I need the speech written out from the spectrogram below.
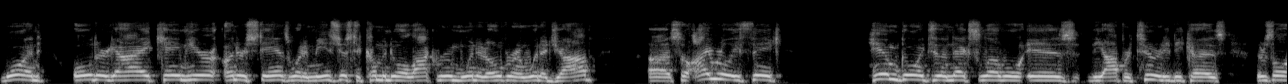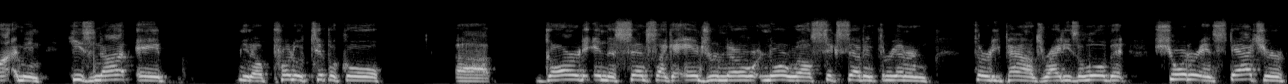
one older guy came here, understands what it means just to come into a locker room, win it over, and win a job. Uh, so I really think him going to the next level is the opportunity because there's a lot. I mean, he's not a you know prototypical uh, guard in the sense like an Andrew Nor- Norwell, 6'7", 330 pounds, right? He's a little bit shorter in stature,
